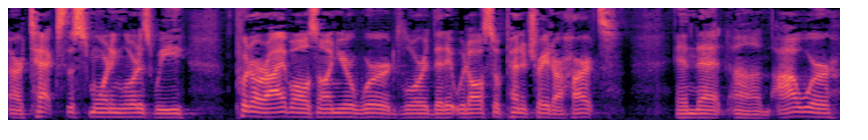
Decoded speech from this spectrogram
our text this morning, Lord, as we put our eyeballs on your word, Lord, that it would also penetrate our hearts and that um, our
